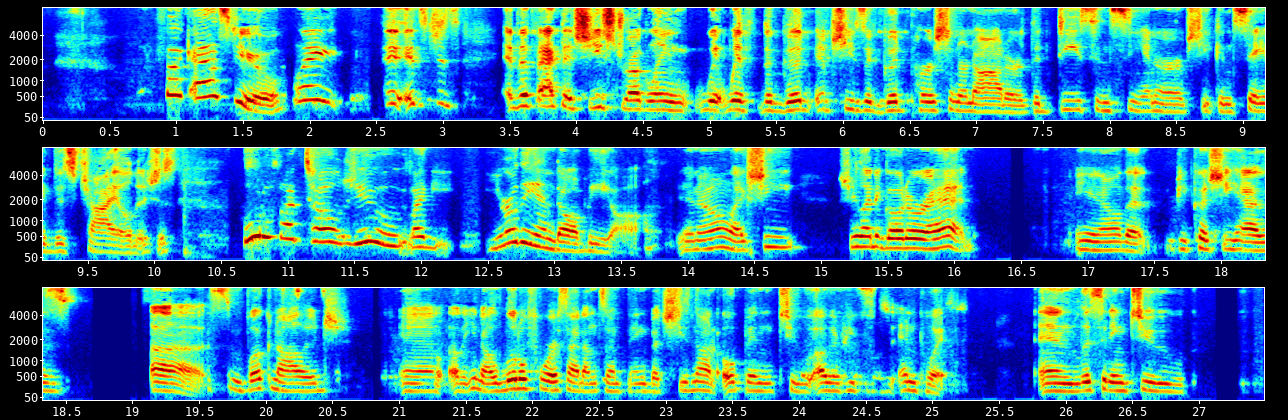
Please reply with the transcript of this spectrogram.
fuck asked you? Like, it, it's just the fact that she's struggling with with the good, if she's a good person or not, or the decency in her, if she can save this child. It's just, who the fuck told you? Like, you're the end all be all. You know, like she she let it go to her head. You know that because she has uh some book knowledge and uh, you know a little foresight on something but she's not open to other people's input and listening to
